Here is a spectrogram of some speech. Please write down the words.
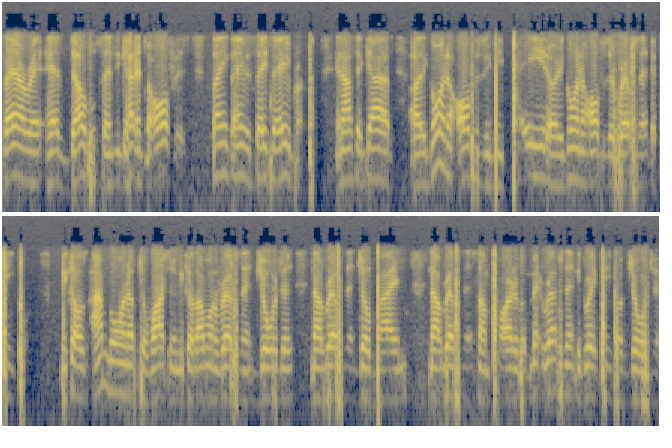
salary has doubled since he got into office. Same thing with Stacey Abrams. And I said, guys, are they going to office to be paid or are they going to office to represent the people? Because I'm going up to Washington because I want to represent Georgia, not represent Joe Biden, not represent some part of it, represent the great people of Georgia.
